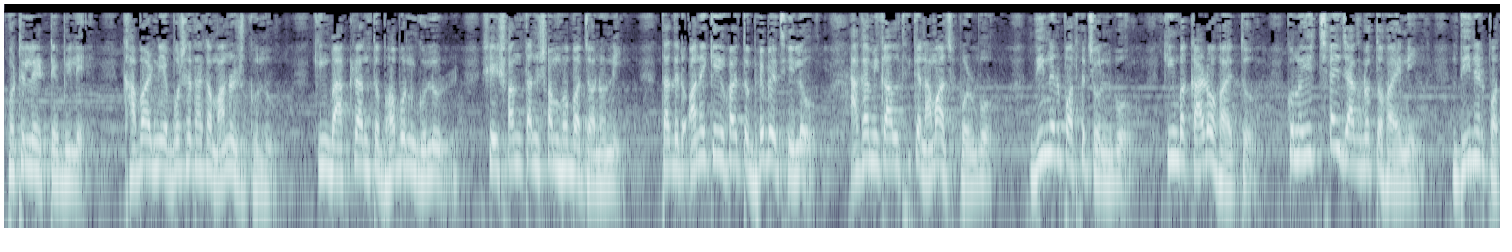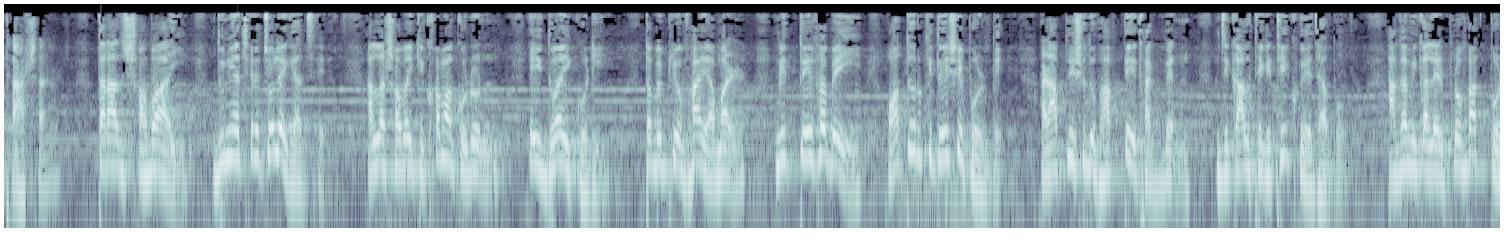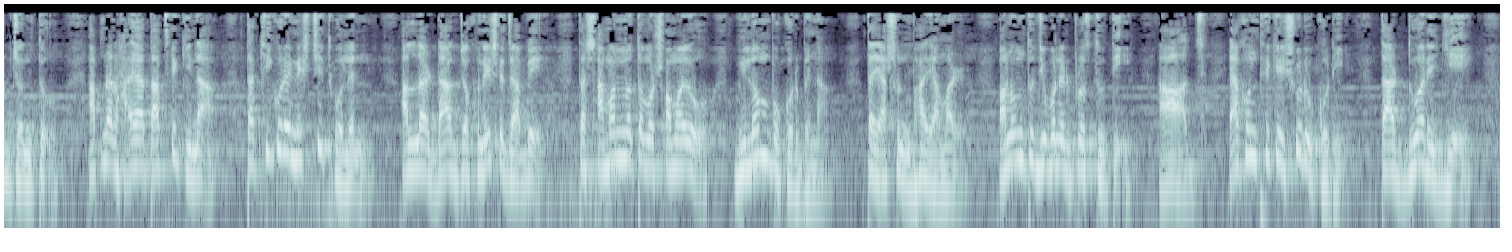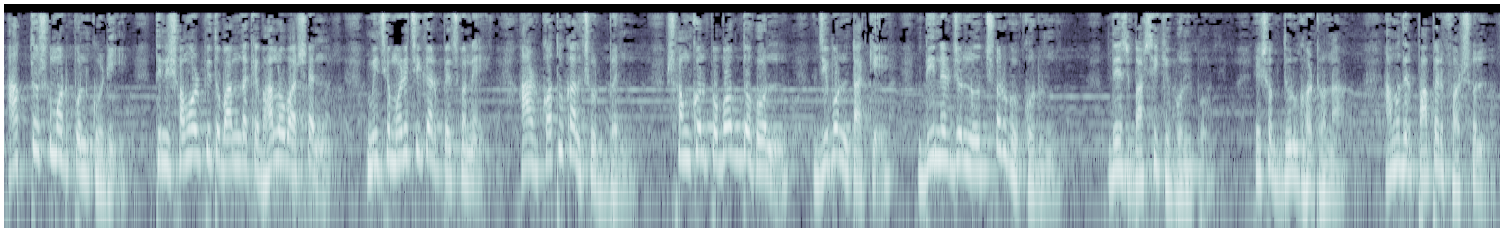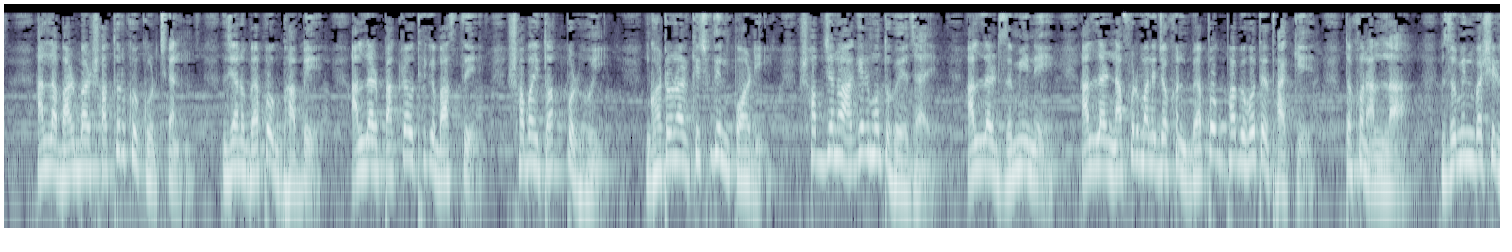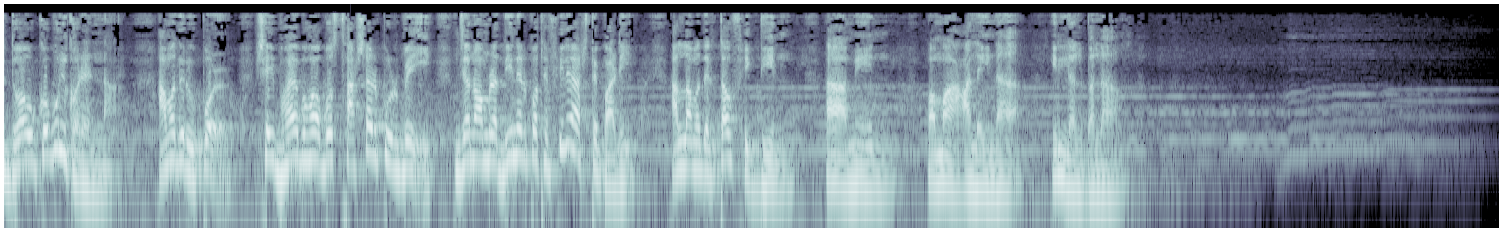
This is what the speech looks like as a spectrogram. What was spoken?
হোটেলের টেবিলে খাবার নিয়ে বসে থাকা মানুষগুলো কিংবা আক্রান্ত ভবনগুলোর সেই সন্তান সম্ভবা জননী, তাদের অনেকেই হয়তো ভেবেছিল, আগামীকাল থেকে নামাজ পড়ব, দিনের পথে চলব, কিংবা কারও হয়তো কোনো ইচ্ছাই জাগ্রত হয়নি দিনের পথে আসার। তারা আজ সবাই দুনিয়া ছেড়ে চলে গেছে। আল্লাহ সবাইকে ক্ষমা করুন, এই দোয়াই করি। তবে প্রিয় ভাই আমার, মৃত্যু এভাবেই অতর্কিত এসে পড়বে। আর আপনি শুধু ভাবতেই থাকবেন যে কাল থেকে ঠিক হয়ে যাব। আগামীকালের প্রভাত পর্যন্ত আপনার হায়াত আছে কিনা তা কি করে নিশ্চিত হলেন? আল্লাহর ডাক যখন এসে যাবে, তা সামান্যতম সময়ও বিলম্ব করবে না। তাই আসুন ভাই আমার অনন্ত জীবনের প্রস্তুতি। আজ, এখন থেকে শুরু করি। তার দুয়ারে গিয়ে আত্মসমর্পণ করি। তিনি সমর্পিত বান্দাকে ভালোবাসেন, মিছে মরিচিকার পেছনে। আর কতকাল ছুটবেন? সংকল্পবদ্ধ হন জীবনটাকে, দিনের জন্য উৎসর্গ করুন। দেশবাসীকে বলব, এসব দুর্ঘটনা, আমাদের পাপের ফসল। আল্লাহ বারবার সতর্ক করছেন, যেন ব্যাপকভাবে আল্লাহর পাকড়াও থেকে বাঁচতে সবাই তৎপর হই। ঘটনার কিছুদিন পরই সব যেন আগের মতো হয়ে যায়। আল্লাহর জমিনে, আল্লাহর নাফরমানে যখন ব্যাপকভাবে হতে থাকে, তখন আল্লাহ জমিনবাসীর দোয়াও কবুল করেন না। আমাদের উপর সেই ভয়াবহ অবস্থা আসার পূর্বেই যেন আমরা দিনের পথে ফিরে আসতে পারি। আল্লাহ আমাদের তৌফিক দিন। আমিন। ওমা আলাইনা ইল্লাল বালাগ।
